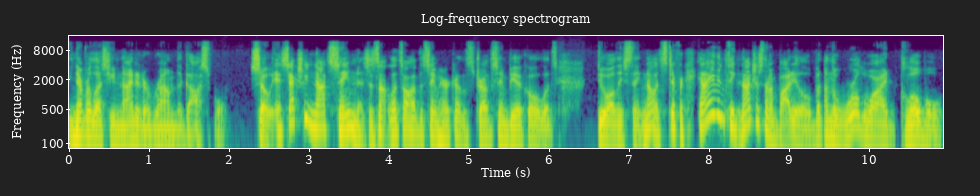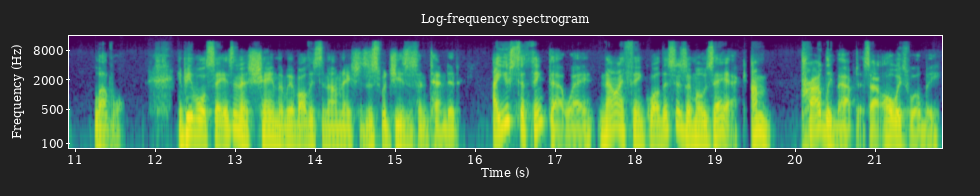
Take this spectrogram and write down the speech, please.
nevertheless united around the gospel. So it's actually not sameness. It's not let's all have the same haircut, let's drive the same vehicle, let's do all these things. No, it's different. And I even think not just on a body level, but on the worldwide global level. And people will say, Isn't it a shame that we have all these denominations? This is what Jesus intended. I used to think that way. Now I think, well, this is a mosaic. I'm proudly Baptist. I always will be.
